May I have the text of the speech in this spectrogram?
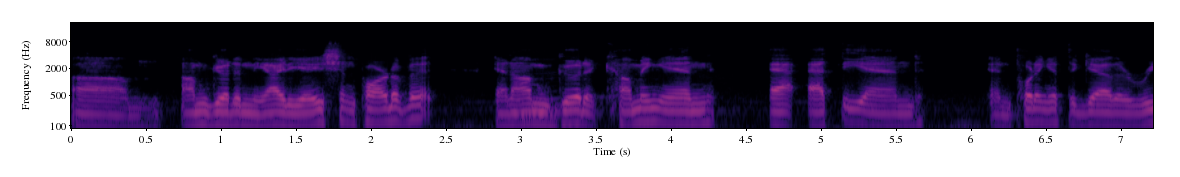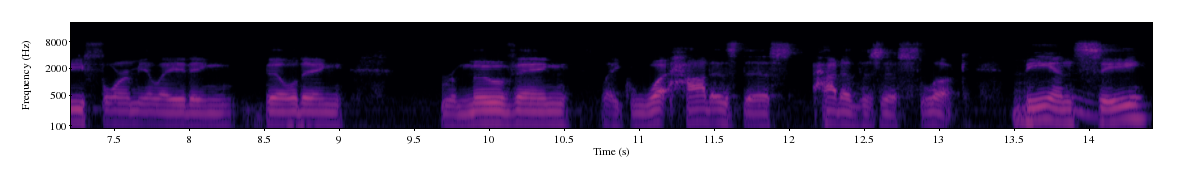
Um, I'm good in the ideation part of it, and I'm mm-hmm. good at coming in at, at the end and putting it together, reformulating, building, removing. Like, what? How does this? How does this look? Mm-hmm. B and C.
